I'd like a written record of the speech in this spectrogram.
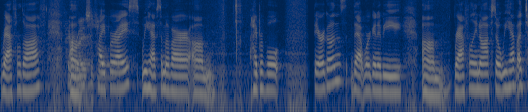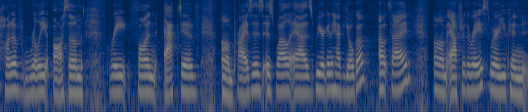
raffled off. Hyper Um, Ice as well, Ice. We have some of our um, Hypervolt Theraguns that we're going to be um, raffling off. So we have a ton of really awesome, great, fun, active um, prizes, as well as we are going to have yoga outside um, after the race where you can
